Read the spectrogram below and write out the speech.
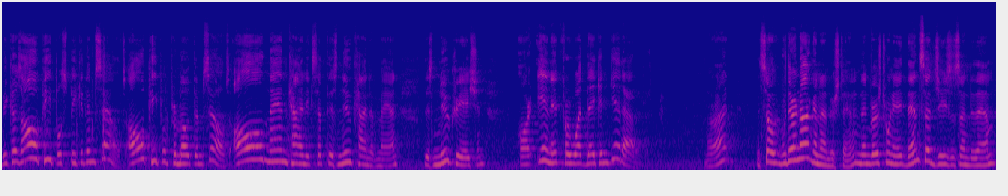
Because all people speak of themselves. All people promote themselves. All mankind, except this new kind of man, this new creation, are in it for what they can get out of it. All right? And so they're not going to understand it. And then verse 28 Then said Jesus unto them,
